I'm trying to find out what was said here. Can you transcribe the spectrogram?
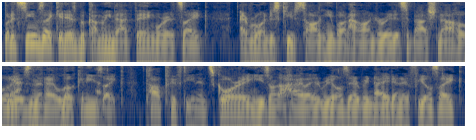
But it seems like it is becoming that thing where it's like everyone just keeps talking about how underrated Sebastian Aho yeah. is. And then I look and he's like top 15 in scoring. He's on the highlight reels every night. And it feels like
